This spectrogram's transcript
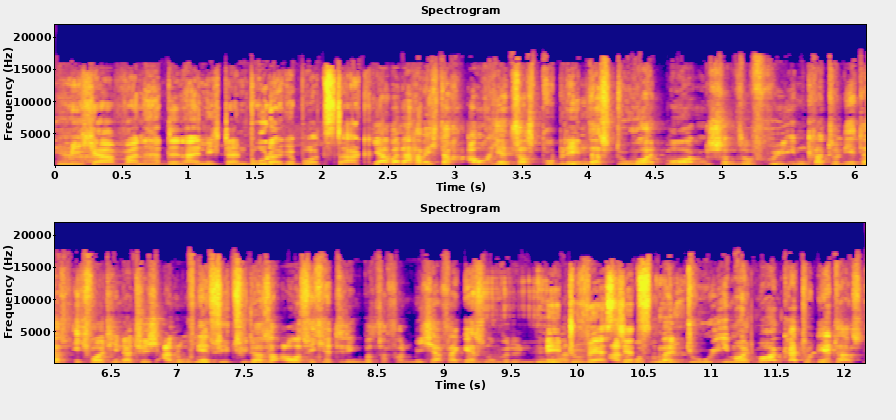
ja. Micha, wann hat denn eigentlich dein Bruder Geburtstag? Ja, aber da habe ich doch auch jetzt das Problem, dass du heute Morgen schon so früh ihm gratuliert hast. Ich wollte ihn natürlich anrufen. Jetzt sieht's wieder so aus, ich hätte den Geburtstag von Micha vergessen und würde nur nee, du wärst anrufen, jetzt weil du ihm heute Morgen gratuliert hast.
